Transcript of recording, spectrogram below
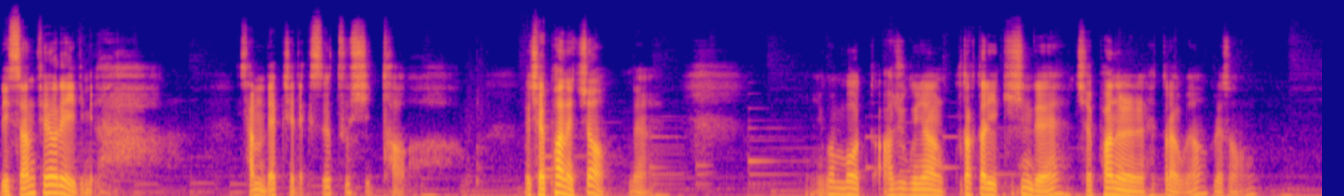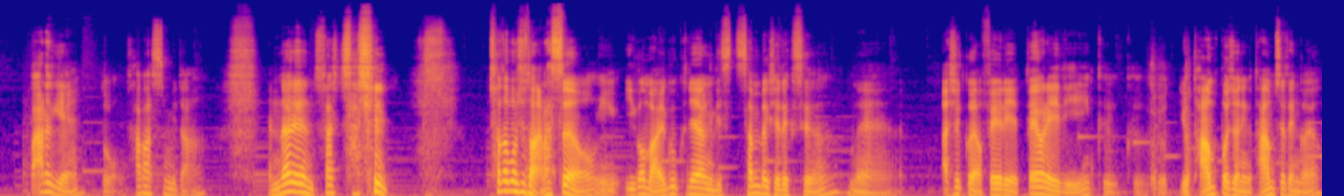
닛산 페어레이드입니다. 300ZX 2시터. 재판했죠? 네. 이건 뭐 아주 그냥 구닥다리 킷인데 재판을 했더라고요. 그래서 빠르게 또 사봤습니다. 옛날엔 사, 사실 쳐다보지도 않았어요. 이, 이거 말고 그냥 300ZX 네. 아실 거예요. 페어레 페어레디. 그그 요, 요 다음 버전인가 다음 세대인가요?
